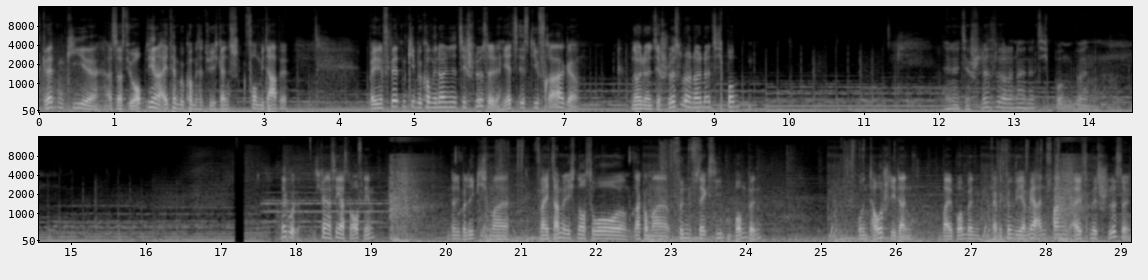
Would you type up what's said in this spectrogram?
Skelettenkey. Also, dass wir überhaupt hier ein Item bekommen, ist natürlich ganz formidabel. Bei dem Skelettenkey bekommen wir 99 Schlüssel. Jetzt ist die Frage. 99 Schlüssel oder 99 Bomben? 99 Schlüssel oder 99 Bomben? Na gut, ich kann das Ding erstmal aufnehmen. Und dann überlege ich mal, vielleicht sammle ich noch so, sag mal, 5, 6, 7 Bomben. Und tausche die dann. Weil Bomben, damit können wir ja mehr anfangen als mit Schlüsseln.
